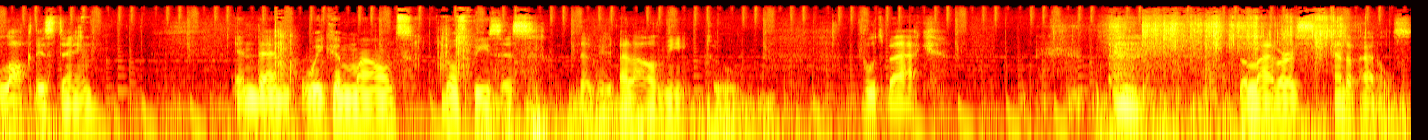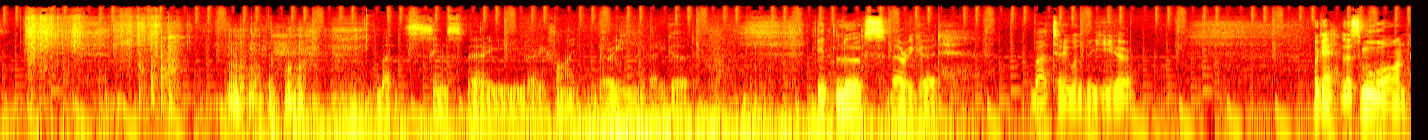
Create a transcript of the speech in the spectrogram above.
lock this thing. And then we can mount those pieces that will allow me to put back. The levers and the pedals. But seems very very fine. Very very good. It looks very good. Battery will be here. Okay let's move on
